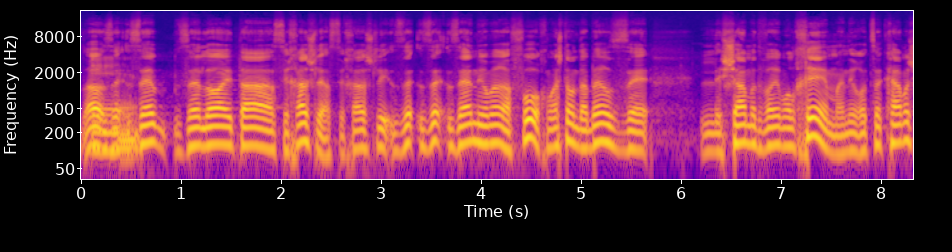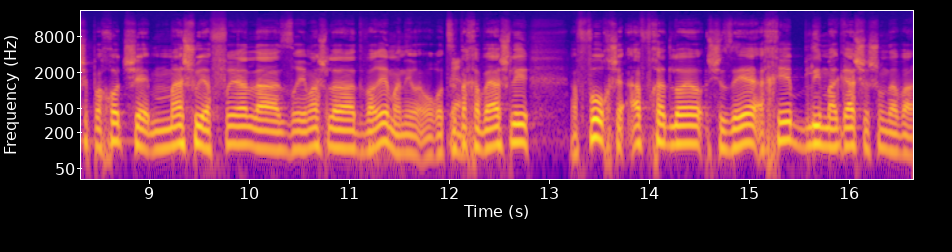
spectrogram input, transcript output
לא, אה, זה, זה, זה לא הייתה השיחה שלי, השיחה שלי, זה, זה, זה אני אומר הפוך, מה שאתה מדבר זה, לשם הדברים הולכים, אני רוצה כמה שפחות שמשהו יפריע לזרימה של הדברים, אני רוצה כן. את החוויה שלי הפוך, שאף אחד לא, שזה יהיה הכי בלי מגע של שום דבר.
